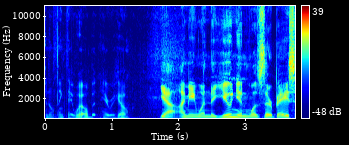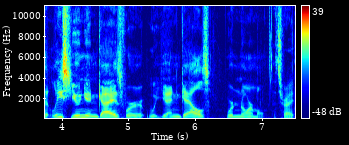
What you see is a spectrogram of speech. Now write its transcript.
I don't think they will, but here we go. Yeah, I mean, when the union was their base, at least union guys were and gals we're normal. That's right.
